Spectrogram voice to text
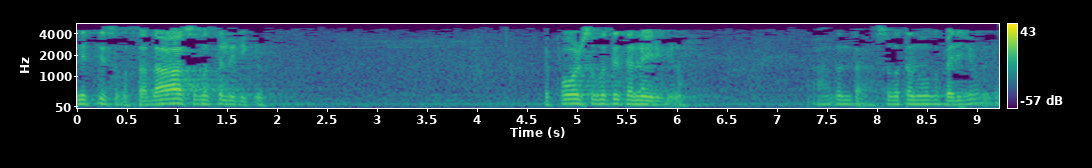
നിത്യസുഖം സദാ സുഖത്തിലിരിക്കണം എപ്പോൾ സുഖത്തിൽ തന്നെ ഇരിക്കണം. അതെന്താ? സുഖത്തെ നമുക്ക് പരിചയമുണ്ട്.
